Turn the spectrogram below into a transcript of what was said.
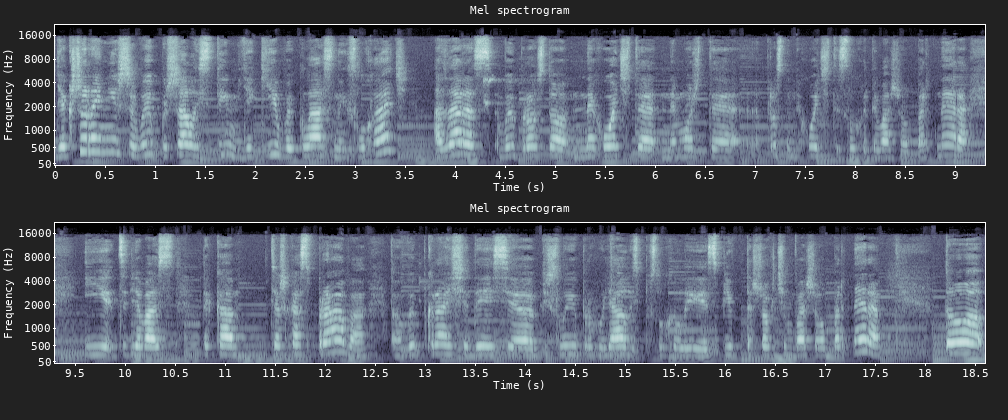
Якщо раніше ви пишались тим, який ви класний слухач, А зараз ви просто не хочете, не можете, просто не хочете слухати вашого партнера, і це для вас така тяжка справа. Ви б краще десь е, пішли, прогулялись, послухали спів пташок, чим вашого партнера. То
